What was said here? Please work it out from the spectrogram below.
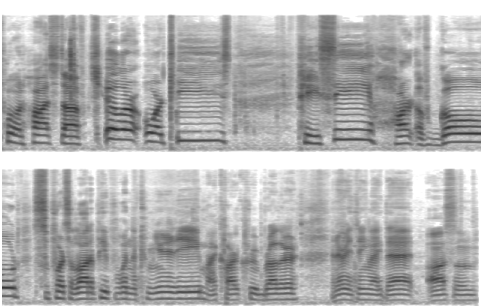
Pulling hot stuff. Killer Ortiz. PC, Heart of Gold, supports a lot of people in the community, my car crew brother, and everything like that. Awesome.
